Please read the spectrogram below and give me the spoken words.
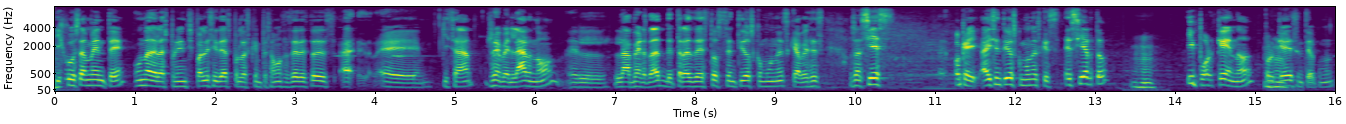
Y justamente una de las principales ideas por las que empezamos a hacer esto es ah, eh, quizá revelar, ¿no? El- la verdad detrás de estos sentidos comunes que a veces, o sea, sí es, ok, hay sentidos comunes que es, es cierto. ¿Y por qué, no? ¿Por qué es sentido común?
